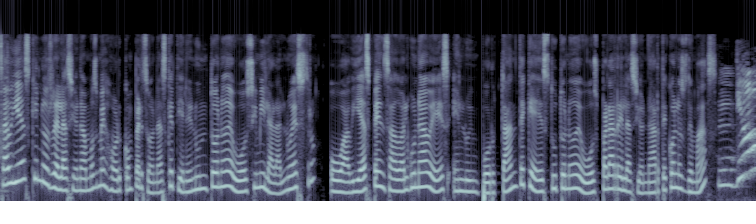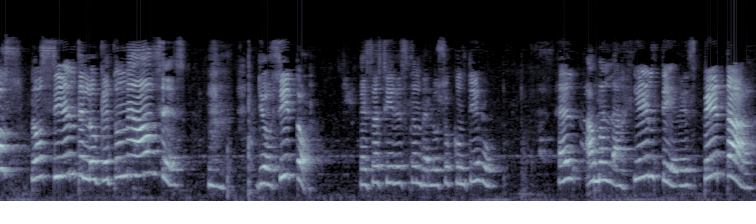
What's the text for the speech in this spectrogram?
¿Sabías que nos relacionamos mejor con personas que tienen un tono de voz similar al nuestro? ¿O habías pensado alguna vez en lo importante que es tu tono de voz para relacionarte con los demás? Dios, no siente lo que tú me haces. Diosito, es así de escandaloso contigo. Él ama a la gente, respeta.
